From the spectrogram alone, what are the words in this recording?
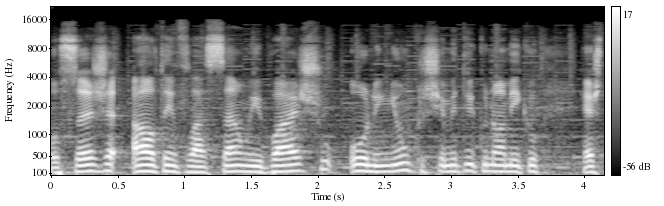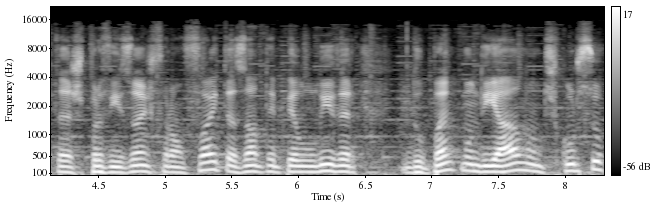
ou seja, alta inflação e baixo ou nenhum crescimento económico. Estas previsões foram feitas ontem pelo líder do Banco Mundial num discurso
